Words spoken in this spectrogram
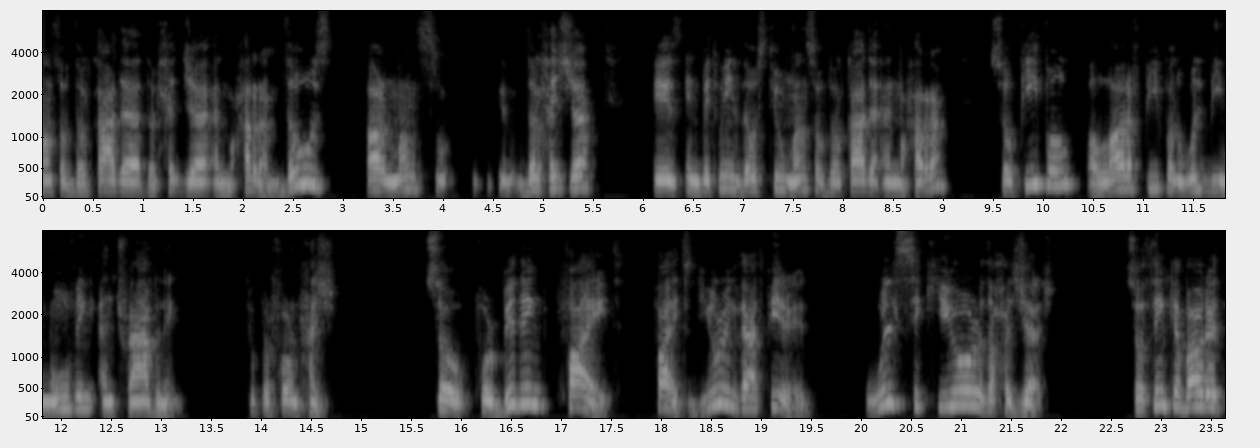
month of Dhul Qa'dah, Dhul Hijjah, and Muharram, those are months, Dhul Hijjah is in between those two months of Dhul Qa'dah and Muharram. So people, a lot of people will be moving and traveling to perform Hajj. So forbidding fight, fights during that period will secure the Hajjaj. So think about it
